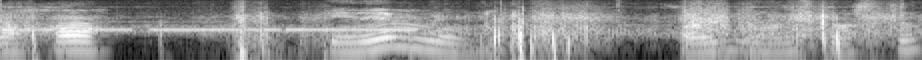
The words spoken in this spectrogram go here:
Aha. Yine mi bulduk? Ay yanlış bastım.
